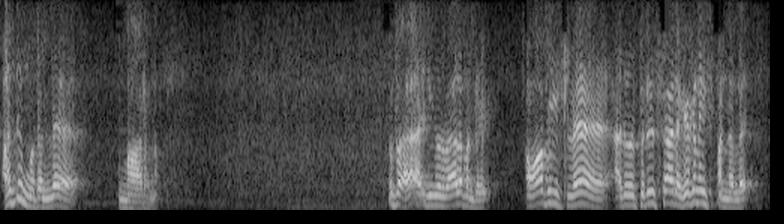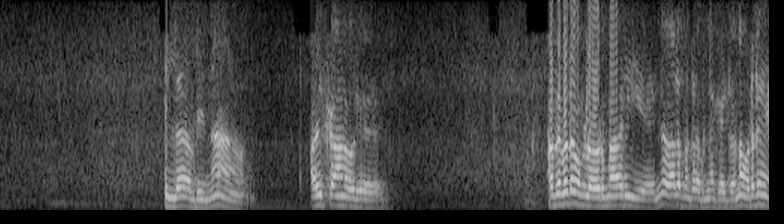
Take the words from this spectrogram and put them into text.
அது முதல்ல மாறணும். இப்ப நீங்க ஒரு வேலை பண்றீங்க ஆபீஸ்ல அது ஒரு பெருசா ரெகக்னைஸ் பண்ணல. இல்ல அப்படின்னா அதுக்கான ஒரு அதை விட உங்களை ஒரு மாதிரி என்ன வேலை பண்ற அப்படின்லாம் கேட்டோம்னா உடனே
